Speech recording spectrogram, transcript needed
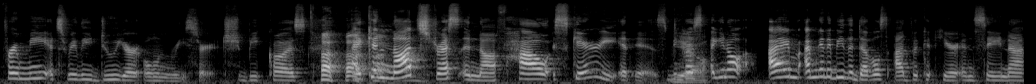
for me it's really do your own research because I cannot stress enough how scary it is because Yeah. you know, I'm I'm going to be the devil's advocate here and say na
